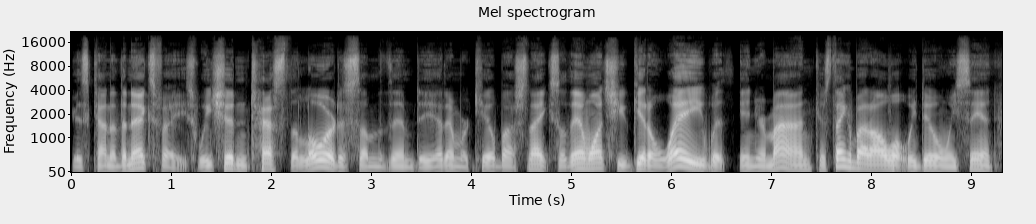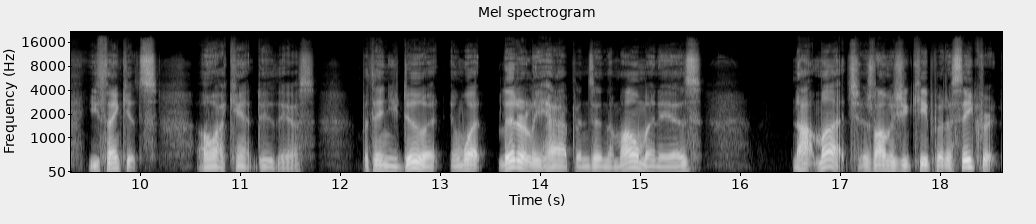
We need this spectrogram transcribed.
is kind of the next phase. We shouldn't test the Lord as some of them did and were killed by snakes. So then once you get away with in your mind, because think about all what we do when we sin, you think it's, oh, I can't do this. But then you do it. And what literally happens in the moment is not much, as long as you keep it a secret.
